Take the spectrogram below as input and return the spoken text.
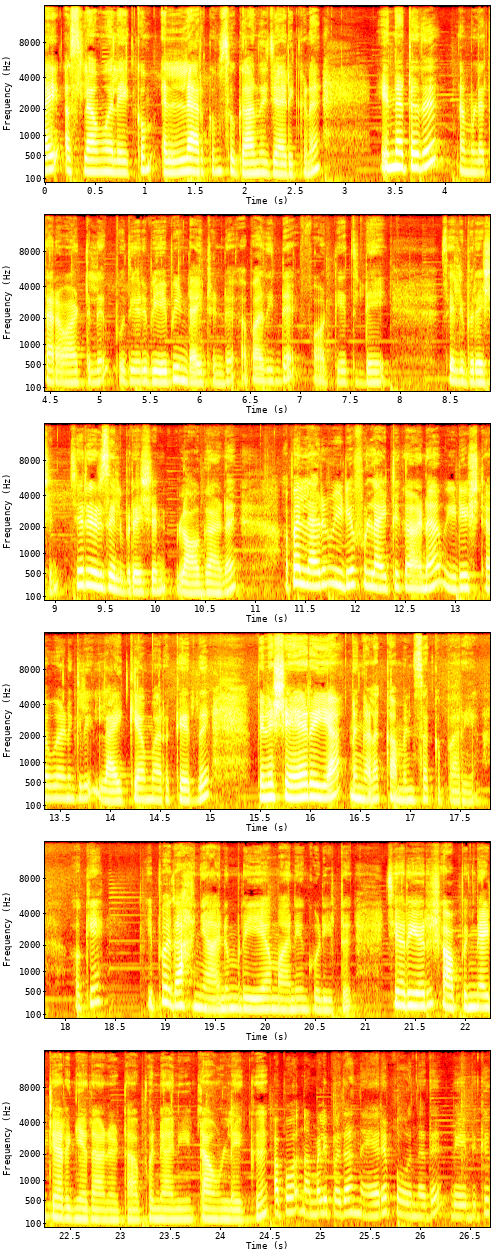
ഹായ് അസ്സാം വലൈക്കും എല്ലാവർക്കും സുഖമെന്ന് വിചാരിക്കണേ. ഇന്നത്തേത് നമ്മുടെ തറവാട്ടിൽ പുതിയൊരു ബേബി ഉണ്ടായിട്ടുണ്ട്. അപ്പോൾ അതിന്റെ ഫോർട്ടിയത്ത് ഡേ സെലിബ്രേഷൻ ചെറിയൊരു സെലിബ്രേഷൻ വ്ളോഗാണ് അപ്പോൾ എല്ലാവരും വീഡിയോ ഫുള്ളായിട്ട് കാണുക. വീഡിയോ ഇഷ്ടമാവുകയാണെങ്കിൽ ലൈക്ക് ചെയ്യാൻ മറക്കരുത്. പിന്നെ ഷെയർ ചെയ്യുക. നിങ്ങളെ കമൻസൊക്കെ പറയുക. ഓക്കെ ഇപ്പോൾ ഇതാ ഞാനും റിയ മാനയും കൂടിയിട്ട് ചെറിയൊരു ഷോപ്പിംഗ് നൈറ്റ് ഇറങ്ങിയതാണ് കേട്ടോ അപ്പോൾ ഞാൻ ഈ ടൗണിലേക്ക് അപ്പോൾ നമ്മളിപ്പോൾ ഇതാ നേരെ പോകുന്നത് ബേബിക്ക്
